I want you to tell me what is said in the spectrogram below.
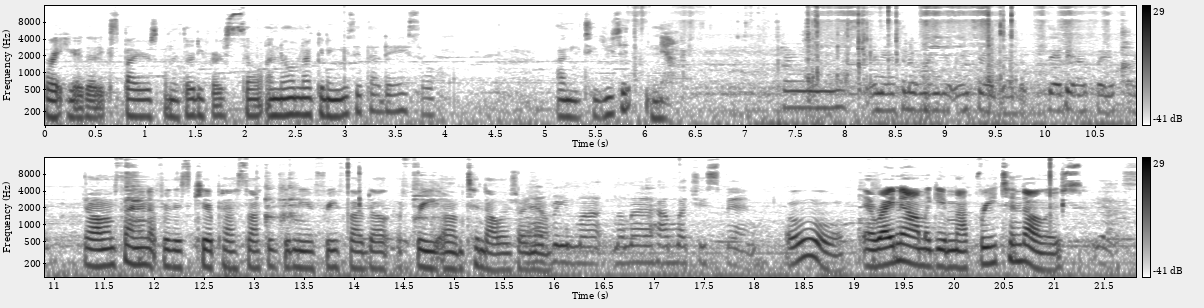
right here that expires on the 31st so i know i'm not going to use it that day so i need to use it now and then it's gonna want you to enter a debit, debit or credit card. Y'all, I'm signing up for this Care Pass so I could give me a free five dollar, a free um ten dollars right Every now. Every month, no matter how much you spend. Oh, and right now I'm gonna get my free ten dollars. Yes.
